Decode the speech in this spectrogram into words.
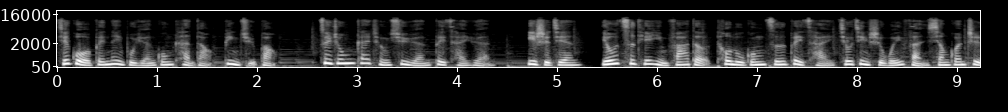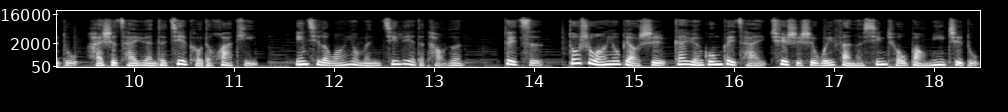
结果被内部员工看到并举报，最终该程序员被裁员。一时间。由此帖引发的透露工资被裁究竟是违反相关制度，还是裁员的借口的话题，引起了网友们激烈的讨论。对此，多数网友表示，该员工被裁确实是违反了薪酬保密制度。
